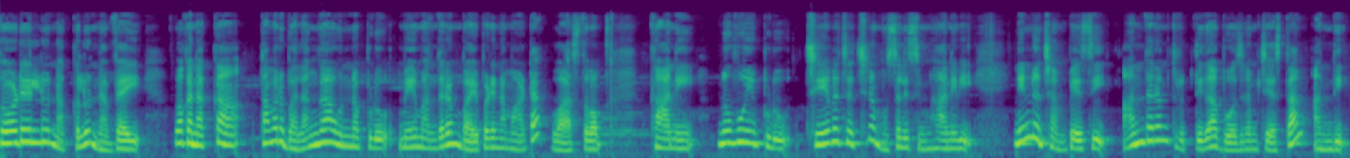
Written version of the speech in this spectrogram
తోడేళ్ళు నక్కలు నవ్వాయి. ఒక నక్క తమరు బలంగా ఉన్నప్పుడు మేమందరం భయపడిన మాట వాస్తవం. కానీ నువ్వు ఇప్పుడు చేవ చచ్చిన ముసలి సింహానివి. నిన్ను చంపేసి అందరం తృప్తిగా భోజనం చేస్తాం అంది.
